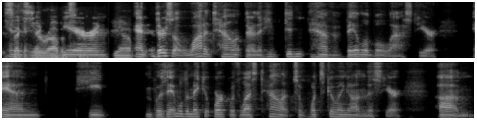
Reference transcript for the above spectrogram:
in Second year, second Robinson. year and yeah. and there's a lot of talent there that he didn't have available last year and he was able to make it work with less talent so what's going on this year um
